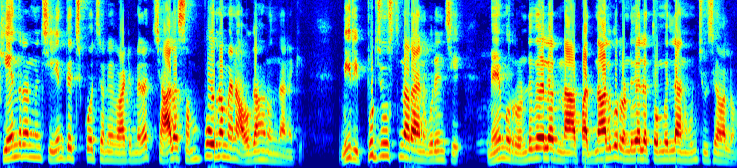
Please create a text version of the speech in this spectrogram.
కేంద్రం నుంచి ఏం తెచ్చుకోవచ్చు అనే వాటి మీద చాలా సంపూర్ణమైన అవగాహన ఉంది ఆయనకి. మీరు ఇప్పుడు చూస్తున్నారు ఆయన గురించి. మేము రెండు వేల నా పద్నాలుగు రెండు వేల తొమ్మిదిలో ఆయన గురించి చూసేవాళ్ళం.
